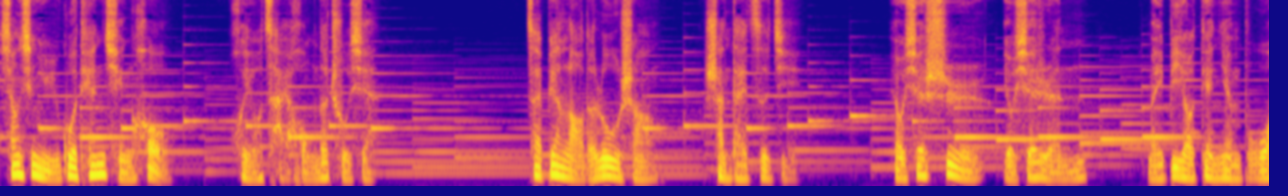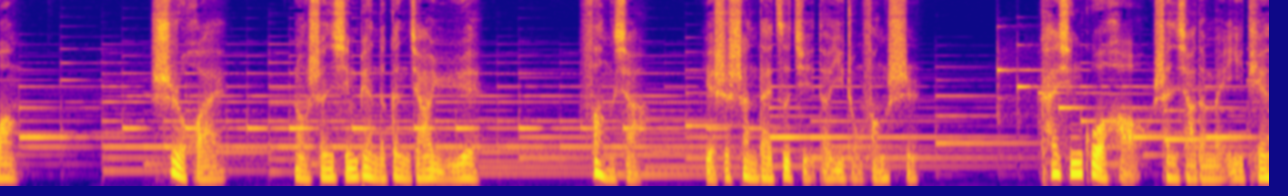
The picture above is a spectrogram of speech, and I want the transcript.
相信雨过天晴后，会有彩虹的出现。在变老的路上。善待自己，有些事，有些人，没必要惦念不忘。释怀，让身心变得更加愉悦。放下，也是善待自己的一种方式。开心过好剩下的每一天。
